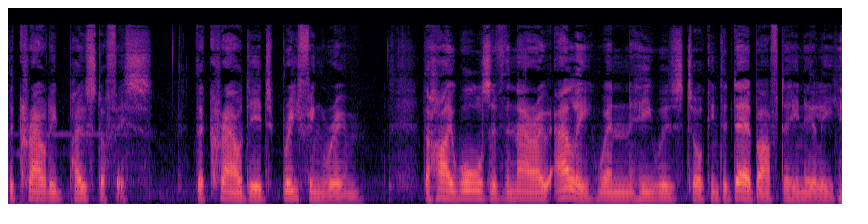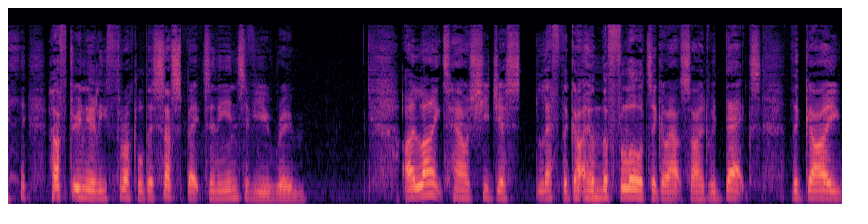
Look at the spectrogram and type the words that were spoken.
The crowded post office, the crowded briefing room, the high walls of the narrow alley when he was talking to Deb after he nearly after he nearly throttled a suspect in the interview room. I liked how she just left the guy on the floor to go outside with Dex. The guy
